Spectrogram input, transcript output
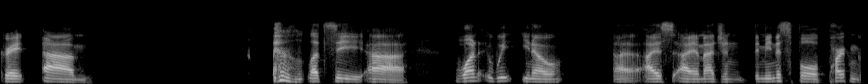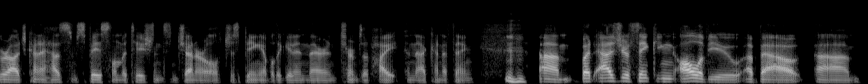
Great. Um let's see uh one we you know uh, I, I imagine the municipal parking garage kind of has some space limitations in general, just being able to get in there in terms of height and that kind of thing. Mm-hmm. Um, but as you're thinking, all of you, about um,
